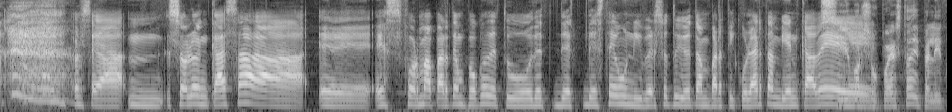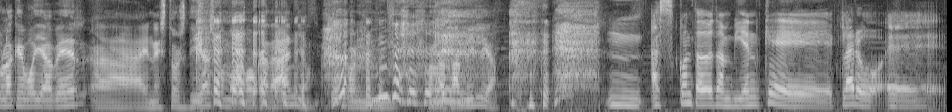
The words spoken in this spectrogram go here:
O sea, mm, solo en casa eh, es forma parte un poco de tu de, de- de este universo tuyo tan particular. También cabe. Sí, por supuesto, y película que voy a ver ah, en estos días, como hago cada año, con, con la familia. Mm, has contado también que, claro, eh,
